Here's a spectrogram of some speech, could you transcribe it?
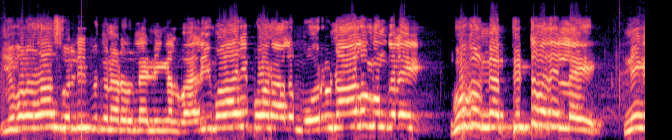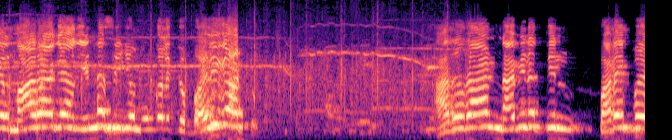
இவ்வளவுதான் சொல்லிட்டு இருக்க நடுவில் நீங்கள் வழிமாறி போனாலும் ஒரு நாளும் உங்களை கூகுள் மேப் திட்டுவதில்லை. நீங்கள் மாறாக அது என்ன செய்யும்? உங்களுக்கு வழிகாட்டும். அதுதான் நவீனத்தின் படைப்பு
